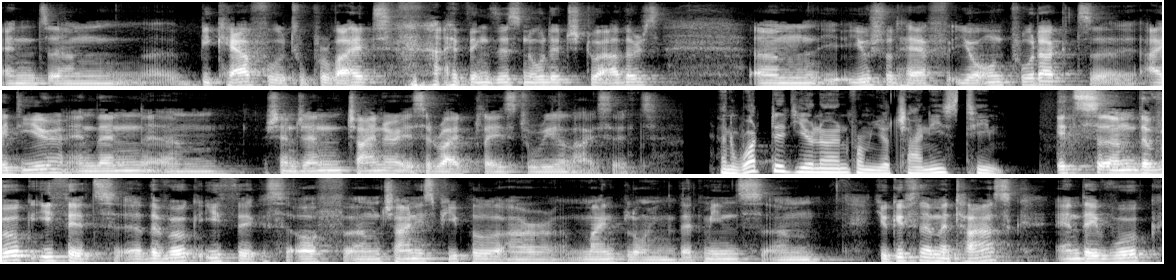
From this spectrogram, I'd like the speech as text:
and um, be careful to provide, I think, this knowledge to others. um, you should have your own product uh, idea, and then um, Shenzhen, China is the right place to realize it. And what did you learn from your Chinese team? It's um, the work ethics. Uh, the work ethics of um, Chinese people are mind blowing. That means um, you give them a task and they work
